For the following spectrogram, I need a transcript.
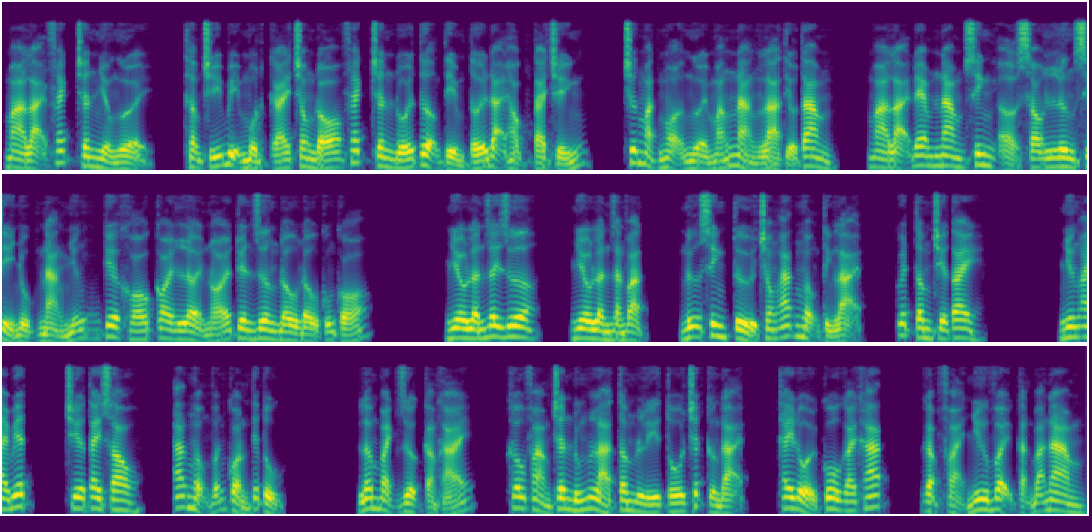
mà lại phách chân nhiều người thậm chí bị một cái trong đó phách chân đối tượng tìm tới đại học tài chính, trước mặt mọi người mắng nàng là tiểu tam, mà lại đem nam sinh ở sau lưng sỉ nhục nàng những kia khó coi lời nói tuyên dương đầu đầu cũng có. Nhiều lần dây dưa, nhiều lần dằn vặt, nữ sinh từ trong ác mộng tỉnh lại, quyết tâm chia tay. Nhưng ai biết, chia tay sau, ác mộng vẫn còn tiếp tục. Lâm bạch dược cảm khái, khâu phàm chân đúng là tâm lý tố chất cường đại, thay đổi cô gái khác, gặp phải như vậy cặn bã nam,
